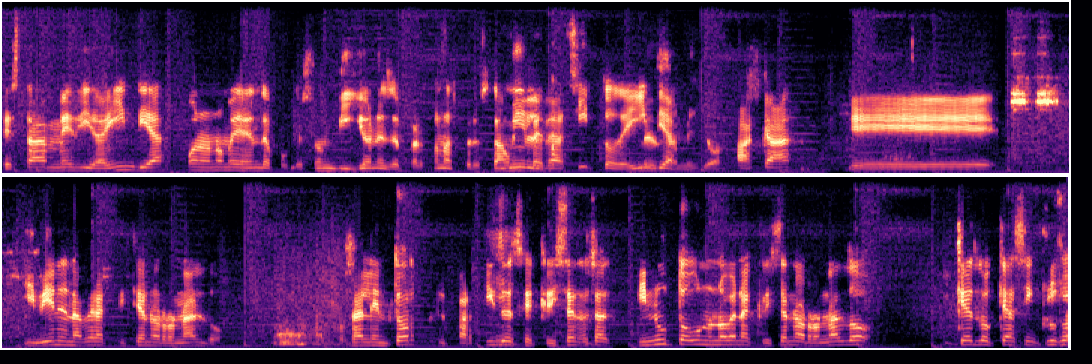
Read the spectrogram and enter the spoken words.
está media India, bueno, no media India porque son billones de personas, pero está un pedacito de India acá, eh, y vienen a ver a Cristiano Ronaldo. O sea, el entorno del partido es que Cristiano, o sea, minuto uno no ven a Cristiano Ronaldo, ¿y qué es lo que hace? Incluso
